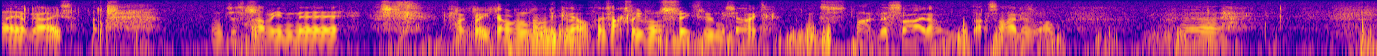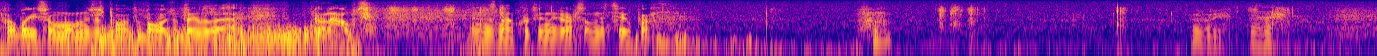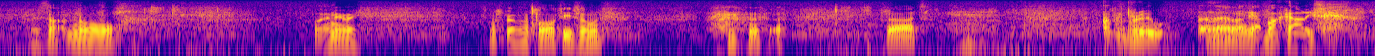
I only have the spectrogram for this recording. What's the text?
Hey up guys, I'm just having uh, flag breakdown on Barley Canal. This actually runs straight through my side. It's like this side and that side as well. Uh, can't believe some woman's just parked a barge up over there, got out, and is now cutting the grass on the towpath. right, there. Is that normal? But anyway, must be having a party somewhere. right. Have a brew and then I'll get back at it.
